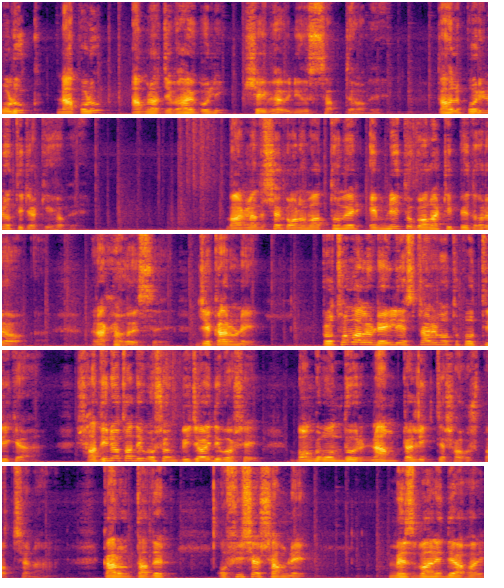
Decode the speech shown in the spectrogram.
পড়ুক, না পড়ুক, আমরা যেভাবে বলি, সেইভাবে নিউজ ছাপতে হবে। তাহলে পরিণতিটা কি হবে? বাংলাদেশের গণমাধ্যমের এমনি তো গলা টিপে ধরে রাখা হয়েছে। যে কারণে প্রথম আলো ডেইলি স্টারের মতো পত্রিকা, স্বাধীনতা দিবস এবং বিজয় দিবসে বঙ্গবন্ধুর নামটা লিখতে সাহস পাচ্ছে না। কারণ তাদের অফিসের সামনে মেজবানি দেওয়া হয়,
